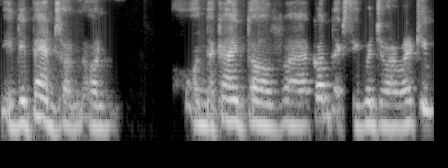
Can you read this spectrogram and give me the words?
it depends on, on, on the kind of uh, context in which you are working.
